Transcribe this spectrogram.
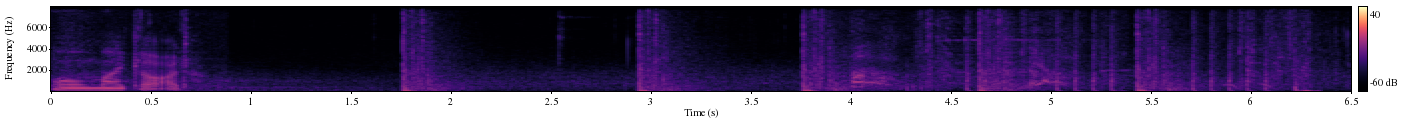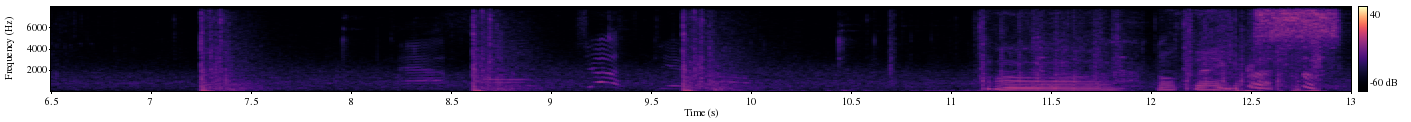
Oh my god. Uh, no thanks.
